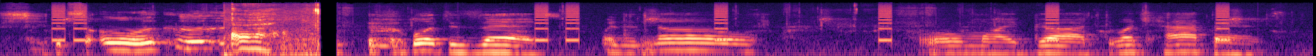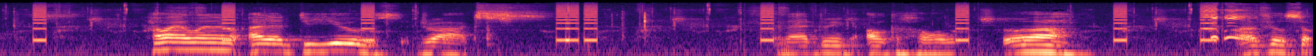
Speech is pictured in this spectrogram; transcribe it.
It's oh. what is that? What is no? Oh my god, what happened? How I will I to use drugs. And I drink alcohol. Ugh. I feel so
